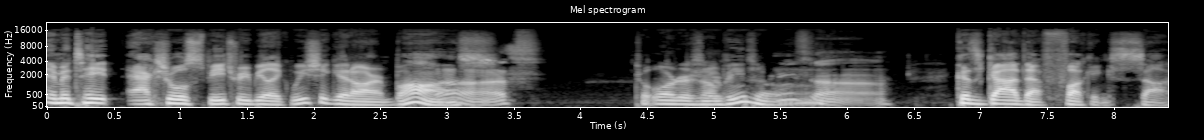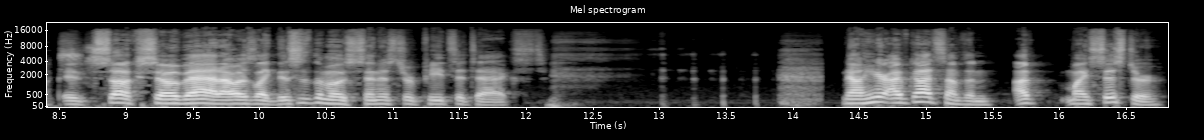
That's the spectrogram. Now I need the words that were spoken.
imitate actual speech where you'd be like, we should get our boss Boss, to order some pizza? pizza. Because God, that fucking sucks. It sucks so bad. I was like, "This is the most sinister pizza text." now here, I've got something. I've my sister.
